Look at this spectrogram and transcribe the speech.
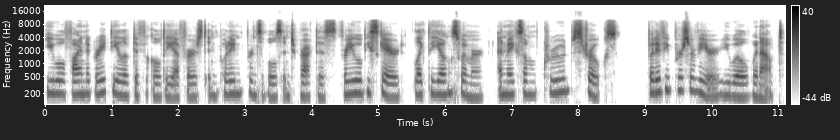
you will find a great deal of difficulty at first in putting principles into practice, for you will be scared, like the young swimmer, and make some crude strokes, but if you persevere you will win out.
